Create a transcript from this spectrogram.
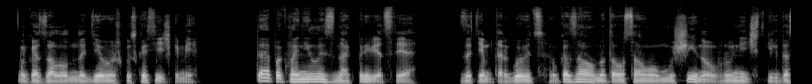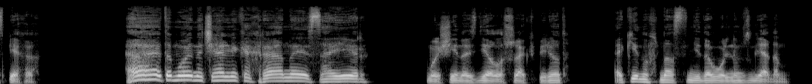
— указал он на девушку с косичками. Та поклонилась в знак приветствия. Затем торговец указал на того самого мужчину в рунических доспехах. «А это мой начальник охраны, Саир». Мужчина сделал шаг вперед, окинув нас недовольным взглядом.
